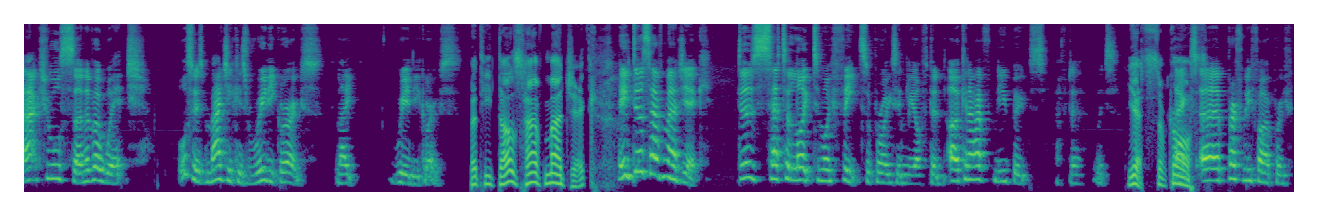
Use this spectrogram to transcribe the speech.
actual son of a witch. Also, his magic is really gross. Like, really gross. But he does have magic. He does have magic. Does set a light to my feet surprisingly often. Uh, can I have new boots afterwards? Yes, of course. Thanks. Uh, preferably fireproof.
